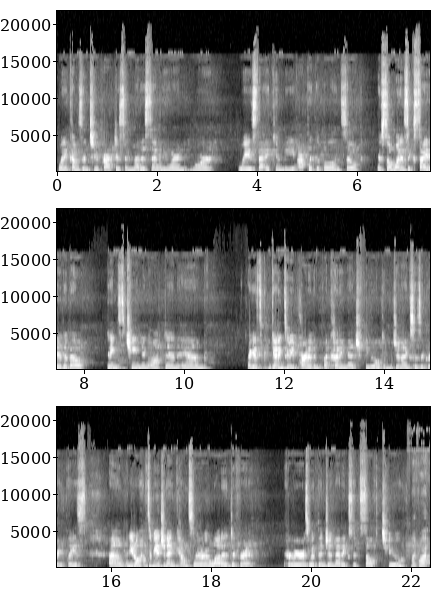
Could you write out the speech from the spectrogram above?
when it comes into practice in medicine, we learn more ways that it can be applicable. And so, if someone is excited about things changing often and I guess getting to be part of an, a cutting edge field, genetics is a great place. Um, and you don't have to be a genetic counselor. A lot of different careers within genetics itself, too. Like what?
